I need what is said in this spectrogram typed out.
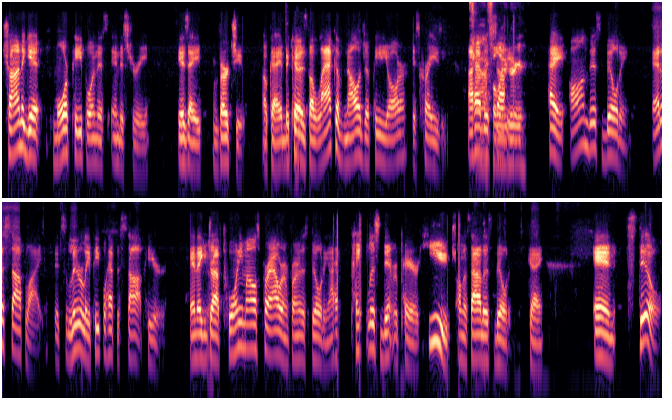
trying to get more people in this industry is a virtue, okay? Because the lack of knowledge of PDR is crazy. I have this agree. here. Hey, on this building, at a stoplight, it's literally people have to stop here, and they can Yeah. drive 20 miles per hour in front of this building. I have paintless dent repair, huge on the side of this building. Okay, and still,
